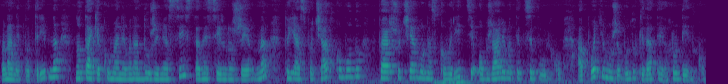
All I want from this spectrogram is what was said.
вона не потрібна. але так як у мене вона дуже м'ясиста, не сильно жирна, то я спочатку буду в першу чергу на сковорідці обжарювати цибульку, а потім уже буду кидати грудинку.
